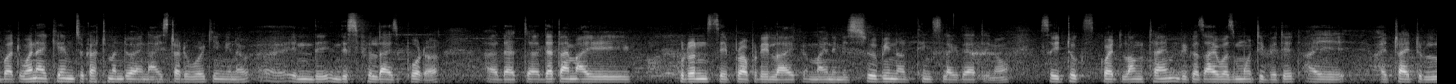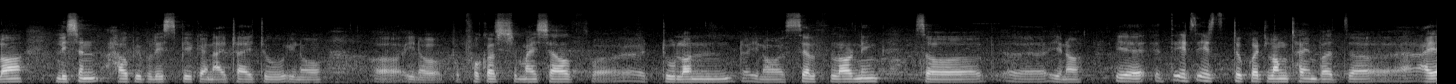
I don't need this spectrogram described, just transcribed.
But when I came to Kathmandu and I started working in, a, uh, in, the, in this field as a porter, that that time I couldn't say properly like my name is Subin or things like that, you know. So it took quite a long time because I was motivated. I I tried to learn, listen how people speak, and I tried to you know. Uh, you know, focus myself uh, to learn, you know, self-learning. So, uh, you know, yeah, it, it, it, took quite a long time, but uh, I,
